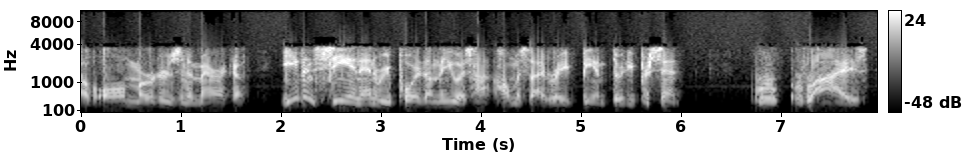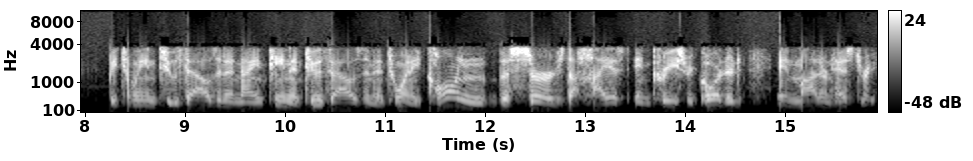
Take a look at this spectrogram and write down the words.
of all murders in America. Even CNN reported on the U.S. homicide rate being 30% rise between 2019 and 2020, calling the surge the highest increase recorded in modern history.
